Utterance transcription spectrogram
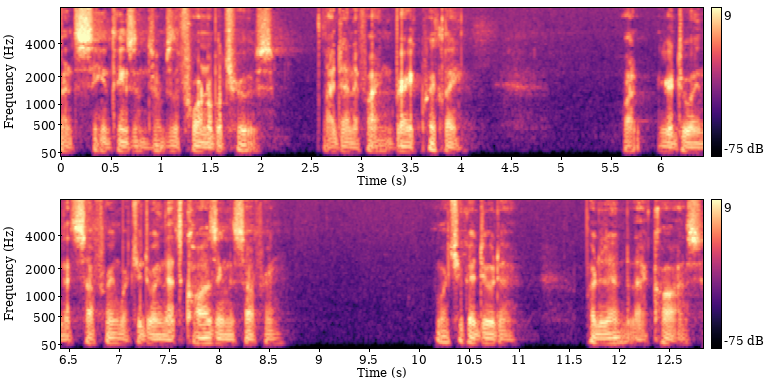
meant seeing things in terms of the Four Noble Truths, identifying very quickly what you're doing that's suffering, what you're doing that's causing the suffering, and what you could do to put an end to that cause.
